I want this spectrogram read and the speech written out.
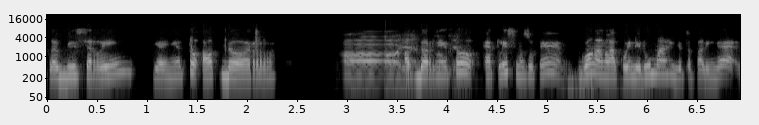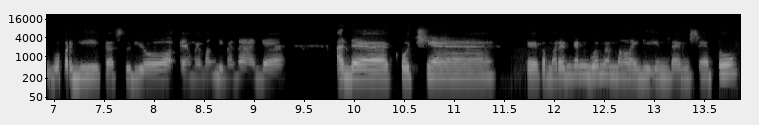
lebih sering gayanya tuh outdoor. Oh, iya. Outdoornya Oke. itu at least maksudnya gue nggak ngelakuin di rumah gitu. Paling nggak gue pergi ke studio yang memang di mana ada ada coachnya. Kayak kemarin kan gue memang lagi intensnya tuh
